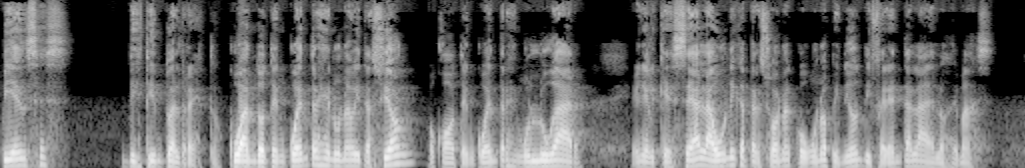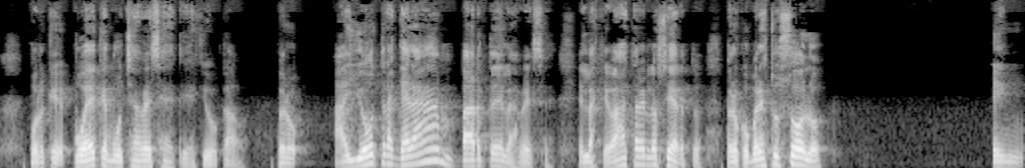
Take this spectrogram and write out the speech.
pienses distinto al resto. Cuando te encuentres en una habitación o cuando te encuentres en un lugar en el que sea la única persona con una opinión diferente a la de los demás. Porque puede que muchas veces estés equivocado. Pero hay otra gran parte de las veces en las que vas a estar en lo cierto, pero como eres tú solo, en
